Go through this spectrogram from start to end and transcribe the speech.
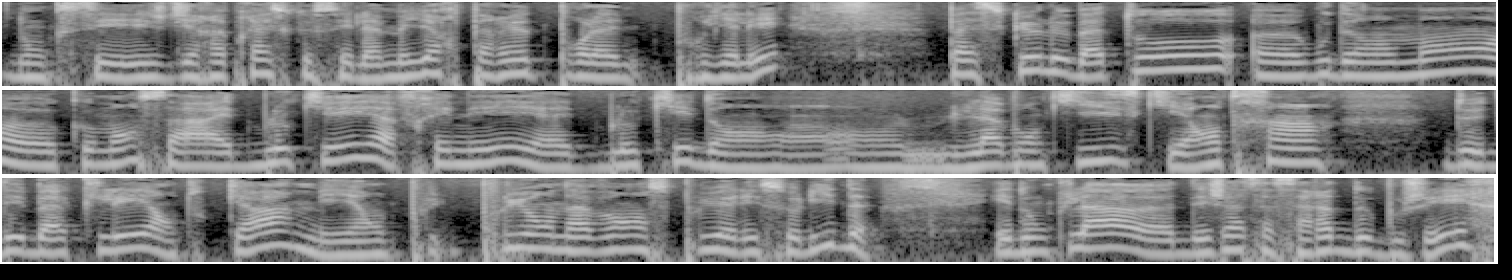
Donc je dirais presque, que c'est la meilleure période pour y aller, parce que le bateau, euh, au bout d'un moment, euh, commence à être bloqué, à freiner, à être bloqué dans la banquise qui est en train de débâcler en tout cas, mais plus, plus on avance, plus elle est solide. Et donc là, déjà, ça s'arrête de bouger.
